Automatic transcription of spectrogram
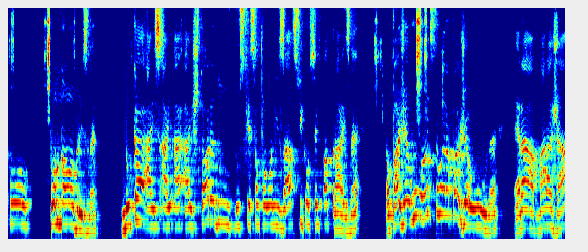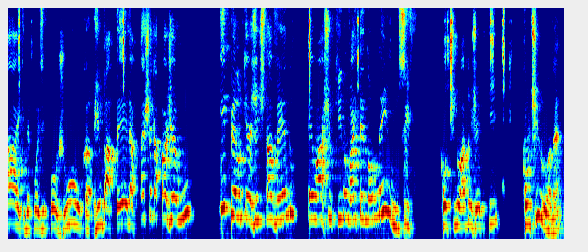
por, por nobres, né? Nunca a, a, a história do, dos que são colonizados ficam sempre para trás, né? O Pajeú antes não era Pajeú, né? Era Marajai, que depois Ipojuca, Rio da Telha, até chegar Pajeú. E pelo que a gente está vendo, eu acho que não vai ter nome nenhum. Se continuar do jeito que continua, né?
